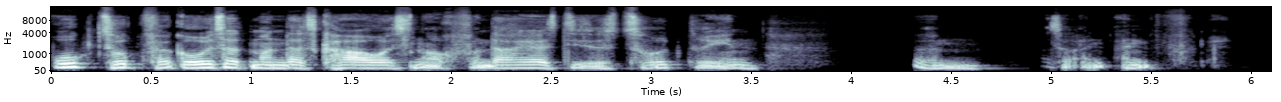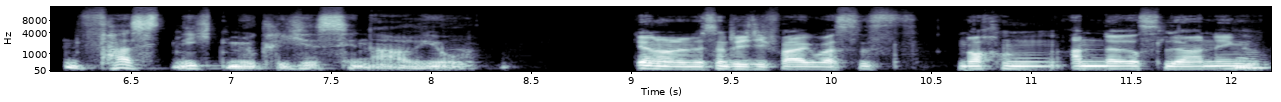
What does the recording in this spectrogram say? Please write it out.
ruckzuck vergrößert man das Chaos noch. Von daher ist dieses Zurückdrehen ähm, also ein, ein, ein fast nicht mögliches Szenario. Genau, dann ist natürlich die Frage, was ist noch ein anderes Learning? Ja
